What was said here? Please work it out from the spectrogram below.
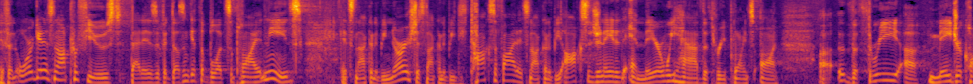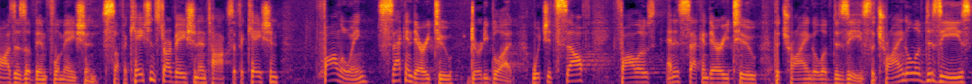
If an organ is not perfused, that is, if it doesn't get the blood supply it needs, it's not going to be nourished, it's not going to be detoxified, it's not going to be oxygenated, and there we have the three points on uh, the three uh, major causes of inflammation. Suffocation, starvation, and toxification following secondary to dirty blood, which itself follows and is secondary to the triangle of disease. The triangle of disease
